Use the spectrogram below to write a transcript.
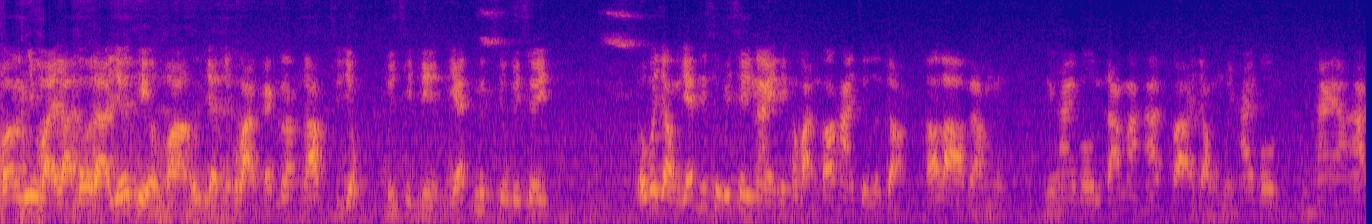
Vâng, như vậy là tôi đã giới thiệu và hướng dẫn cho các bạn cách lắp ráp sử dụng bình xịt điện Z Mitsubishi. Đối với dòng Z Mitsubishi này thì các bạn có hai sự lựa chọn, đó là dòng 12V 8Ah và dòng 12V 12Ah.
